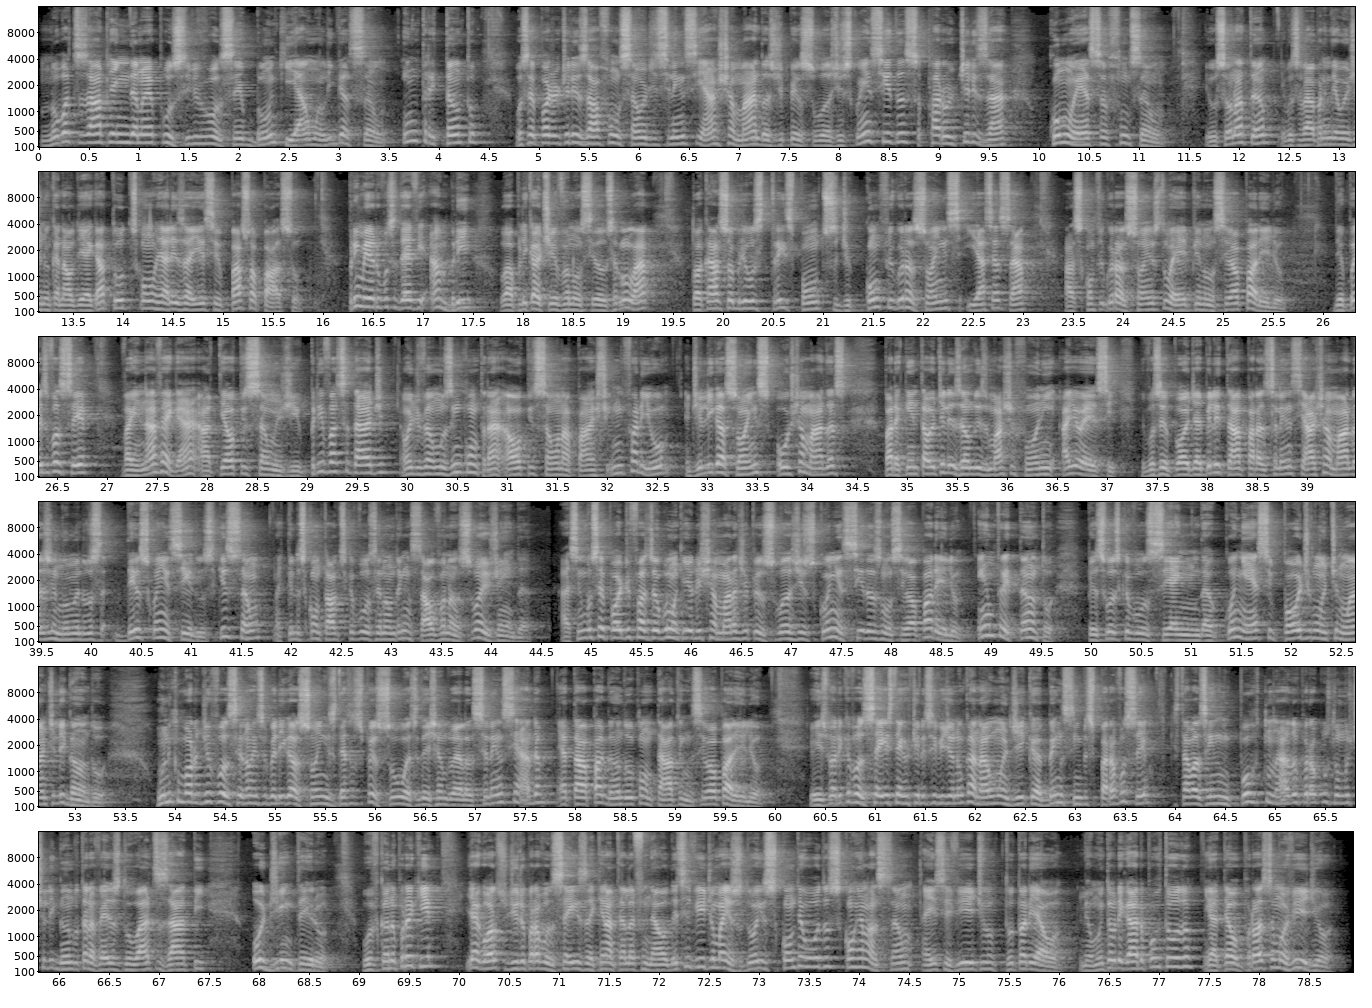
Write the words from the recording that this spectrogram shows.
No WhatsApp ainda não é possível você bloquear uma ligação. Entretanto, você pode utilizar a função de silenciar chamadas de pessoas desconhecidas para utilizar como essa função. Eu sou o Natan e você vai aprender hoje no canal DH Tudos como realizar esse passo a passo. Primeiro, você deve abrir o aplicativo no seu celular, tocar sobre os três pontos de configurações e acessar as configurações do app no seu aparelho. Depois você vai navegar até a opção de privacidade, onde vamos encontrar a opção na parte inferior de ligações ou chamadas para quem está utilizando o smartphone iOS. E você pode habilitar para silenciar chamadas de números desconhecidos, que são aqueles contatos que você não tem salvo na sua agenda. Assim você pode fazer o bloqueio de chamadas de pessoas desconhecidas no seu aparelho. Entretanto, pessoas que você ainda conhece podem continuar te ligando. O único modo de você não receber ligações dessas pessoas deixando elas silenciada é estar tá apagando o contato em seu aparelho. Eu espero que vocês tenham curtido esse vídeo no canal, uma dica bem simples para você que estava sendo importunado por alguns números te ligando através do WhatsApp o dia inteiro. Vou ficando por aqui e agora sugiro para vocês aqui na tela final desse vídeo mais dois conteúdos com relação a esse vídeo tutorial. Meu muito obrigado por tudo e até o próximo vídeo.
